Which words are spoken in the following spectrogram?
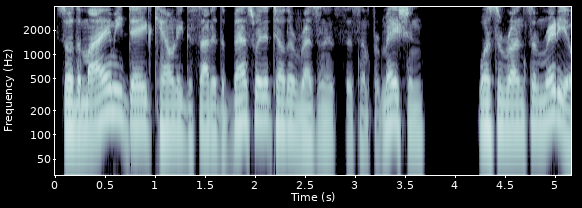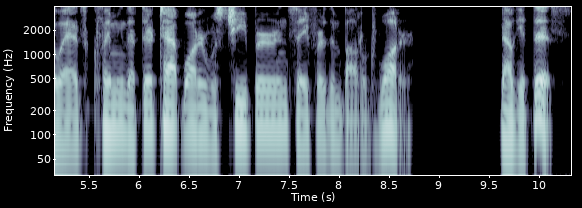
So the Miami Dade County decided the best way to tell their residents this information was to run some radio ads claiming that their tap water was cheaper and safer than bottled water. Now get this.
